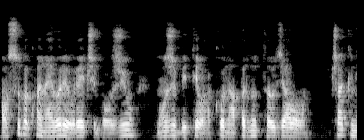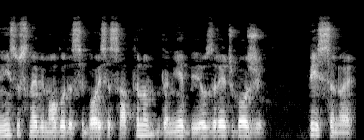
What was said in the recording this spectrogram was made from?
Osoba koja ne vore u reči Božiju može biti lako napadnuta od đavola. Čak ni Isus ne bi mogao da se bori sa satanom da nije bio za reč Božju. Pisano je,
